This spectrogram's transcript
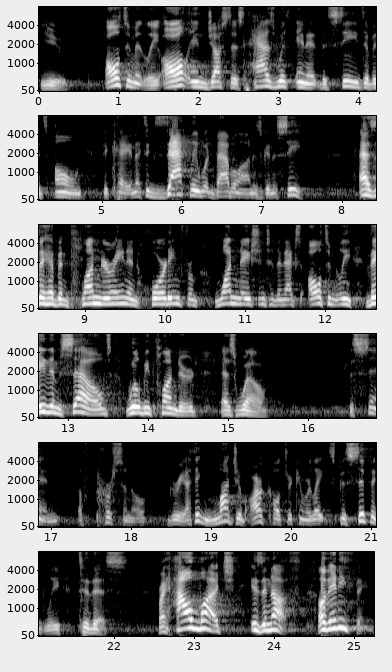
you. Ultimately, all injustice has within it the seeds of its own decay. And that's exactly what Babylon is going to see. As they have been plundering and hoarding from one nation to the next, ultimately, they themselves will be plundered as well. The sin of personal greed. I think much of our culture can relate specifically to this right? How much is enough of anything?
